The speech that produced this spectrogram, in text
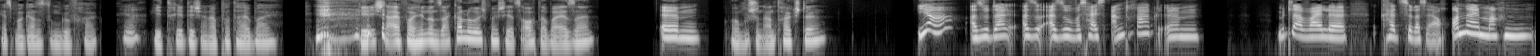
Jetzt mal ganz dumm gefragt. Ja? Wie trete ich einer Partei bei? Gehe ich da einfach hin und sage, hallo, ich möchte jetzt auch dabei sein? Ähm, Warum muss ich einen Antrag stellen? Ja, also da, also, also was heißt Antrag? Ähm, mittlerweile kannst du das ja auch online machen.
